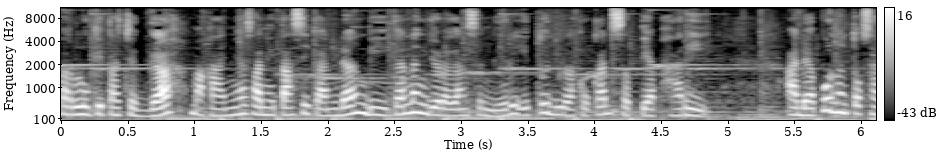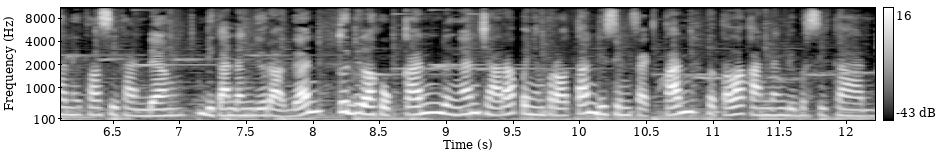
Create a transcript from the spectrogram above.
perlu kita cegah, makanya sanitasi kandang di kandang juragan sendiri itu dilakukan setiap hari. Adapun untuk sanitasi kandang di kandang juragan itu dilakukan dengan cara penyemprotan disinfektan setelah kandang dibersihkan.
